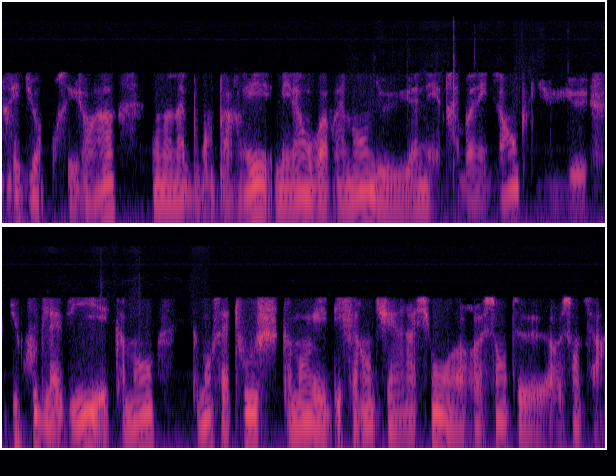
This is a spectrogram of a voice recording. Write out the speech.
très dur pour ces gens-là. On en a beaucoup parlé, mais là on voit vraiment du, un très bon exemple du, du coût de la vie et comment comment ça touche, comment les différentes générations euh, ressentent euh, ressentent ça.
